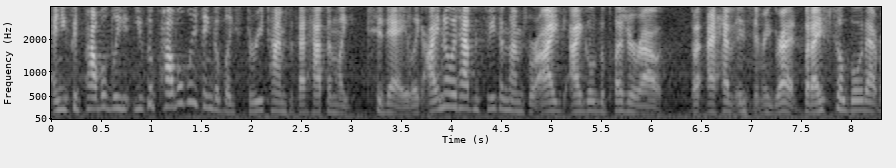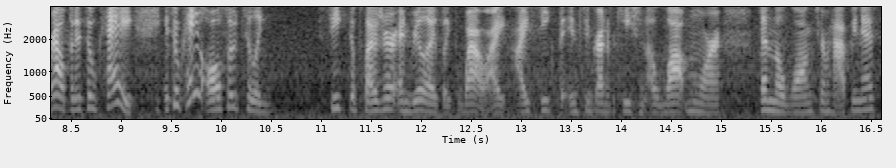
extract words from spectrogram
And you could probably you could probably think of like three times that that happened like today. Like I know it happens to me sometimes where I I go the pleasure route, but I have instant regret, but I still go that route. But it's okay. It's okay also to like seek the pleasure and realize like wow I, I seek the instant gratification a lot more than the long-term happiness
